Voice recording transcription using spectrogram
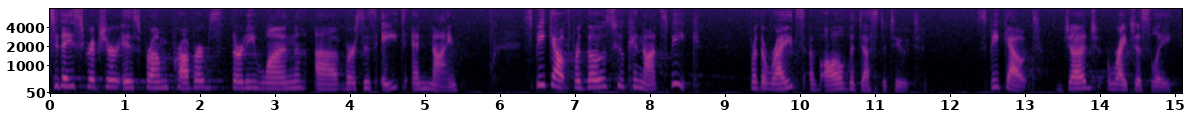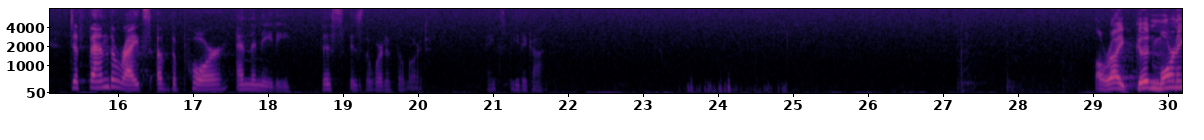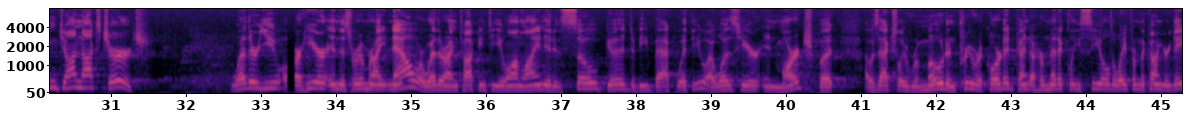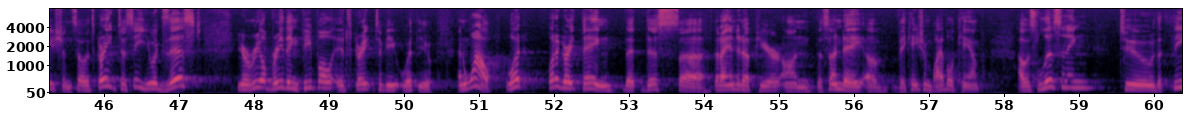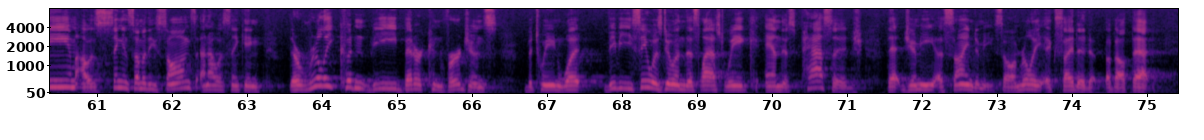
Today's scripture is from Proverbs 31, uh, verses 8 and 9. Speak out for those who cannot speak, for the rights of all the destitute. Speak out, judge righteously, defend the rights of the poor and the needy. This is the word of the Lord. Thanks be to God. All right, good morning, John Knox Church. Whether you are here in this room right now or whether I'm talking to you online, it is so good to be back with you. I was here in March, but I was actually remote and pre recorded, kind of hermetically sealed away from the congregation. So it's great to see you exist. You're real breathing people. It's great to be with you. And wow, what, what a great thing that this uh, that I ended up here on the Sunday of Vacation Bible Camp I was listening to the theme, I was singing some of these songs, and I was thinking, there really couldn't be better convergence between what VBC was doing this last week and this passage that Jimmy assigned to me. So I'm really excited about that.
